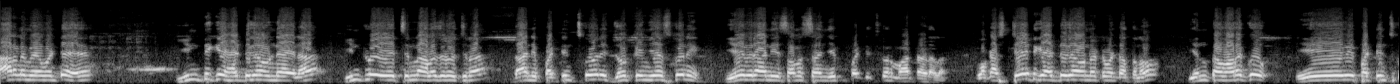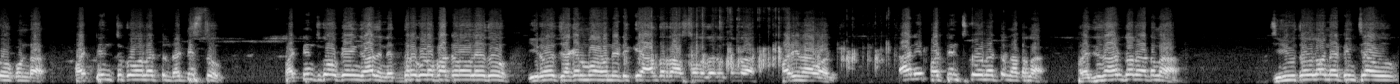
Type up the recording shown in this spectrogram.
కారణం ఏమంటే ఇంటికి హెడ్గా ఉండే ఆయన ఇంట్లో ఏ చిన్న అలజడి వచ్చినా దాన్ని పట్టించుకొని జోక్యం చేసుకొని ఏమిరా రాని సమస్య అని చెప్పి పట్టించుకొని మాట్లాడాల. ఒక స్టేట్కి హెడ్గా ఉన్నటువంటి అతను ఇంతవరకు ఏమి పట్టించుకోకుండా పట్టించుకోనట్టు నటిస్తూ పట్టించుకోకేం కాదు నిద్ర కూడా పట్టడం లేదు. ఈ రోజు జగన్మోహన్ రెడ్డికి ఆంధ్ర రాష్ట్రంలో జరుగుతున్న పరిణామాలు. కానీ పట్టించుకోనట్టు నటన ప్రతి దాంట్లో నటన. జీవితంలో నటించావు.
